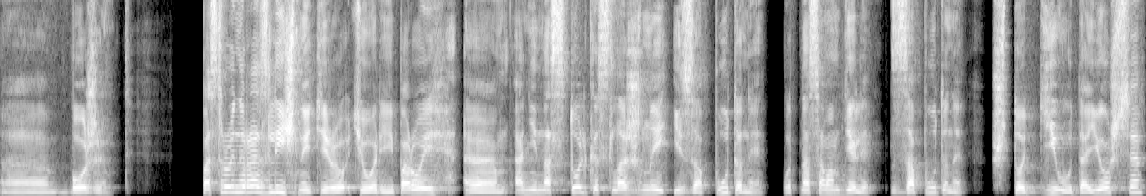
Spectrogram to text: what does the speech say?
Божьем. Построены различные теории, и порой э, они настолько сложны и запутаны, вот на самом деле запутаны, что диву даешься.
